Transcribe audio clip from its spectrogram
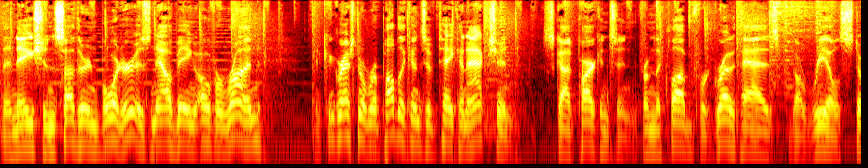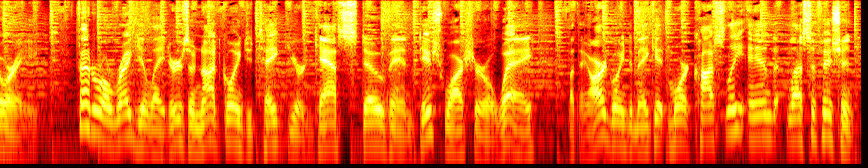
The nation's southern border is now being overrun, and congressional Republicans have taken action. Scott Parkinson from the Club for Growth has the real story. Federal regulators are not going to take your gas stove and dishwasher away, but they are going to make it more costly and less efficient.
